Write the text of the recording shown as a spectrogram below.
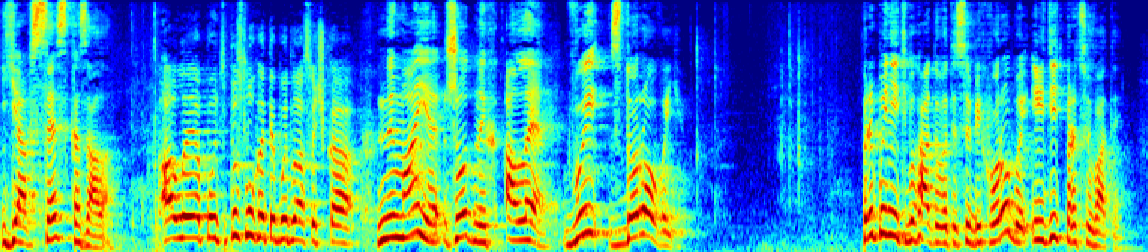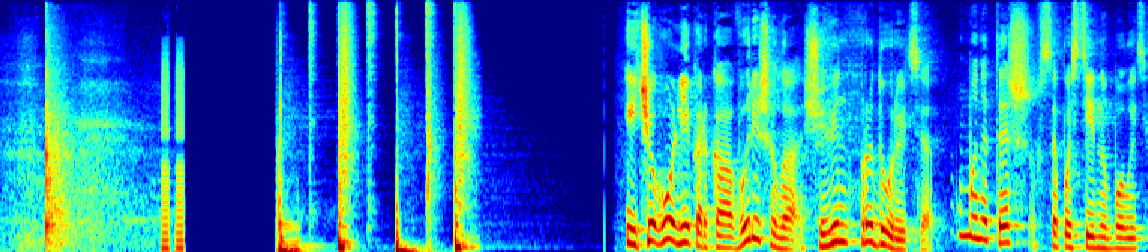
Я все сказала. Але по- послухайте, будь ласочка, Немає жодних але. Ви здоровий. Припиніть вигадувати собі хвороби і йдіть працювати. І чого лікарка вирішила, що він придурюється? У мене теж все постійно болить.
